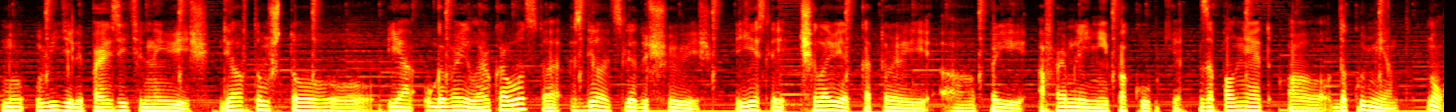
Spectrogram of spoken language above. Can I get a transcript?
мы увидели поразительные вещи. Дело в том, что я уговорил руководство сделать следующую вещь. Если человек, который э, при оформлении покупки заполняет э, документ, ну,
